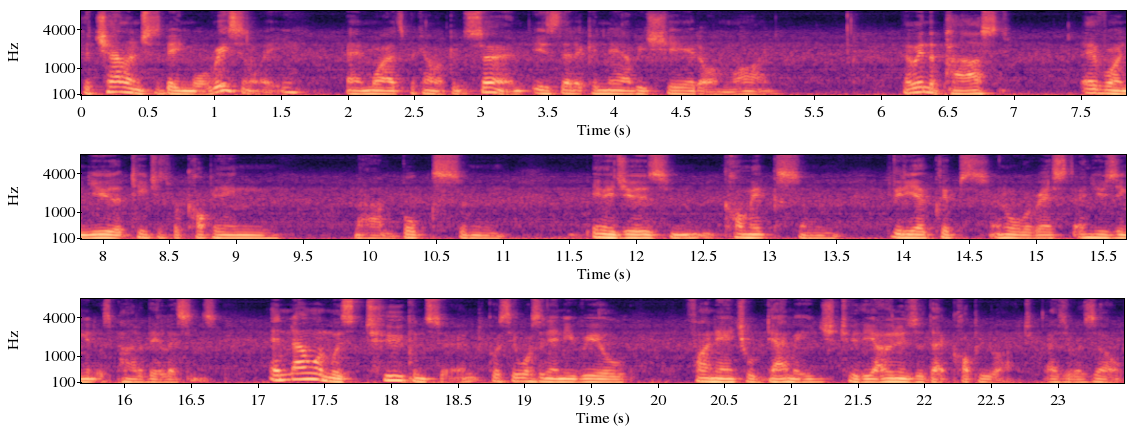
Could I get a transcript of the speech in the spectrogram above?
The challenge has been more recently, and why it's become a concern, is that it can now be shared online. Now, in the past, everyone knew that teachers were copying um, books and images and comics and video clips and all the rest and using it as part of their lessons. And no one was too concerned because there wasn't any real financial damage to the owners of that copyright as a result.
